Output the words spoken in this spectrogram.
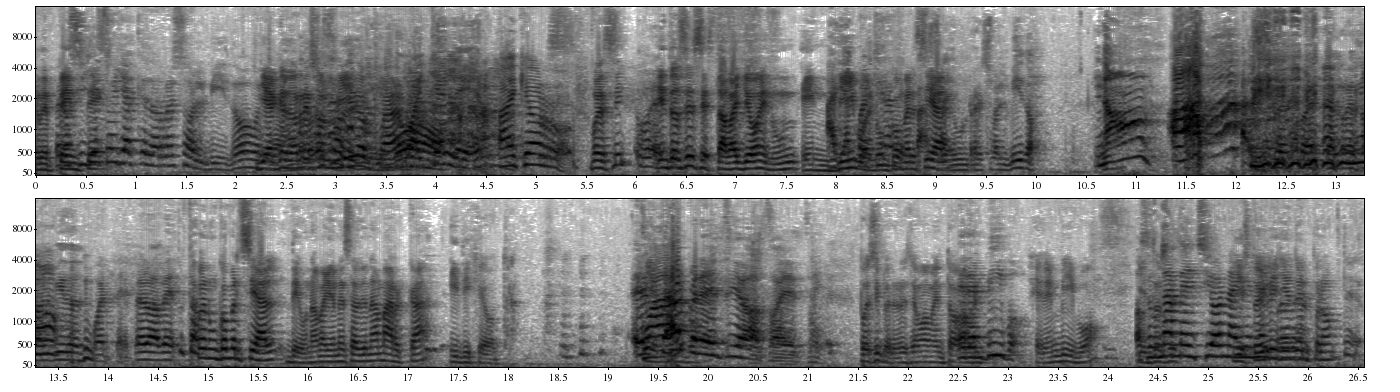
Pero si repente, eso ya quedó resolvido. Ya quedó resolvido, claro. Hay que leer. Ay, qué horror. pues sí. Bueno. Entonces estaba yo en un en Allá vivo, en un le pasa comercial. un resolvido. No. Es fuerte, el No. resolvido es fuerte. Pero a ver, Estaba en un comercial de una mayonesa de una marca y dije otra. Está precioso este. Pues sí, pero en ese momento. Era en vivo. Era en vivo. O sea, una mención ahí Y en estoy el leyendo el prompter.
